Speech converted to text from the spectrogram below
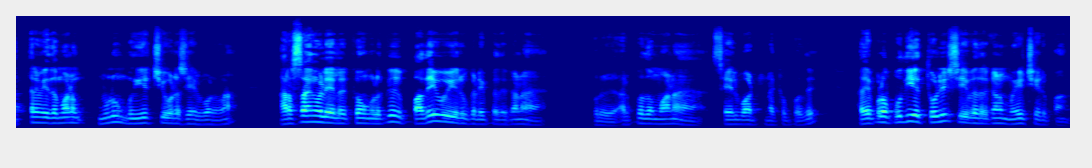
அத்தனை விதமான முழு முயற்சியோடு செயல்படலாம். அரசாங்க வேலையில் இருக்கவங்களுக்கு பதவி உயர்வு கிடைப்பதற்கான ஒரு அற்புதமான செயல்பாடு நடக்க போகுது அதே போல் புதிய தொழில் செய்வதற்கான முயற்சி எடுப்பாங்க.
